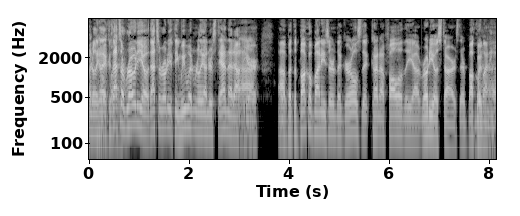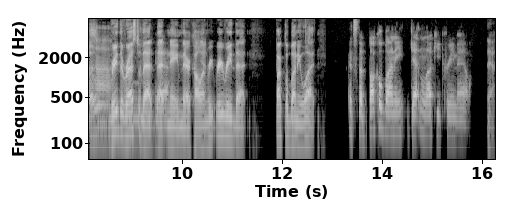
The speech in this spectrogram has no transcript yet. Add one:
really because that's a rodeo. That's a rodeo thing. We wouldn't really understand that out Ah. here. Uh, but the Buckle Bunnies are the girls that kind of follow the uh, rodeo stars. They're Buckle But- Bunnies. Ah. Read the rest of that that Yeah. name there, Collin. Re- reread that. Buckle Bunny what? it's the Buckle Bunny Getting Lucky Cream Ale. Yeah.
